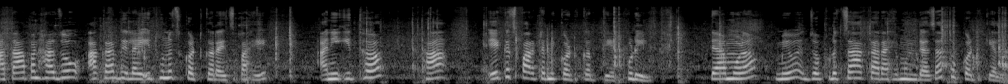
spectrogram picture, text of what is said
आता आपण हा जो आकार दिला आहे इथूनच कट करायचं आहे. आणि इथं हा एकच पार्ट मी कट करते पुढील. त्यामुळं मी जो पुढचा आकार आहे मुंड्याचा तो कट केला.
